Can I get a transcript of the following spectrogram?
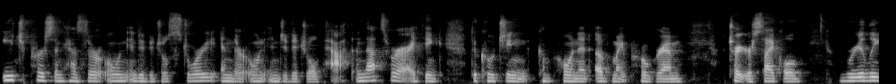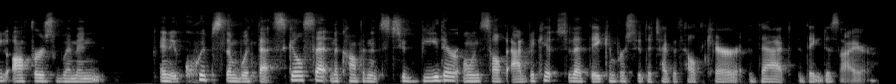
each person has their own individual story and their own individual path and that's where i think the coaching component of my program chart your cycle really offers women and equips them with that skill set and the confidence to be their own self advocate so that they can pursue the type of healthcare that they desire.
